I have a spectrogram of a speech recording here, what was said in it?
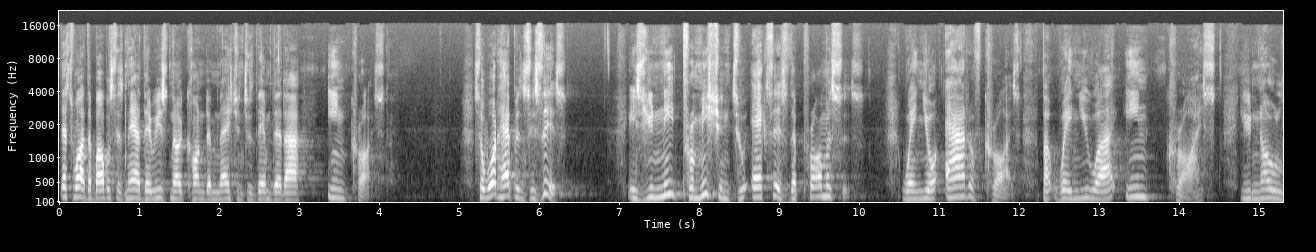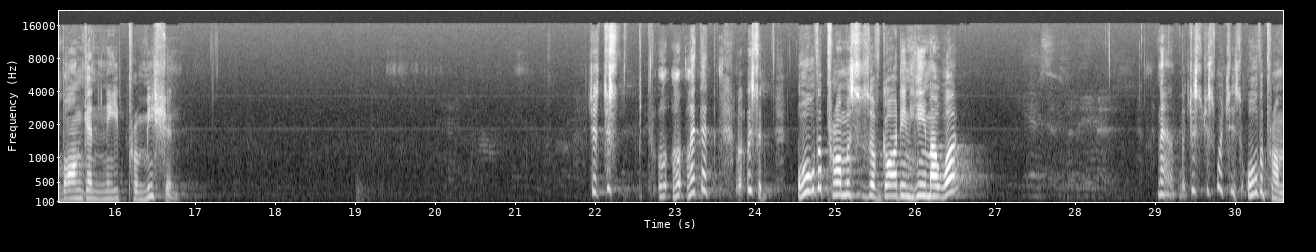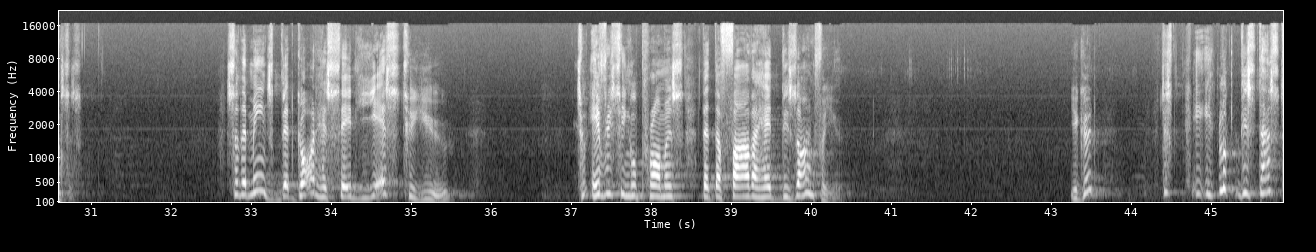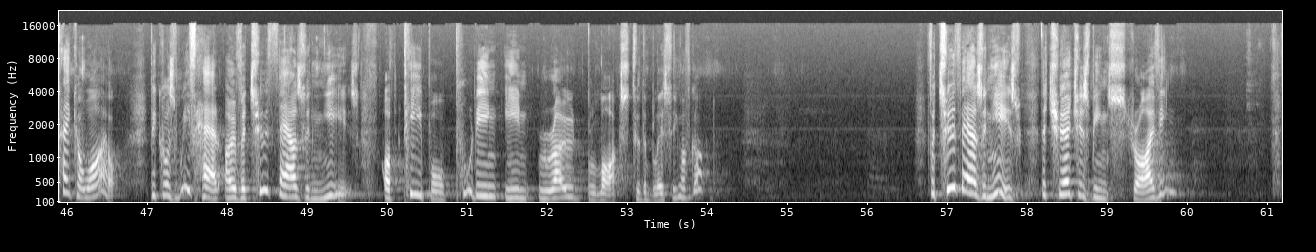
That's why the Bible says now there is no condemnation to them that are in Christ. So what happens is this is you need permission to access the promises when you're out of Christ. But when you are in Christ, you no longer need permission. Just, just let that, listen, all the promises of God in Him are what? Now, just, just watch this all the promises. So that means that God has said yes to you to every single promise that the Father had designed for you. You good? Just it, look, this does take a while because we've had over 2,000 years of people putting in roadblocks to the blessing of God. For 2,000 years, the church has been striving.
